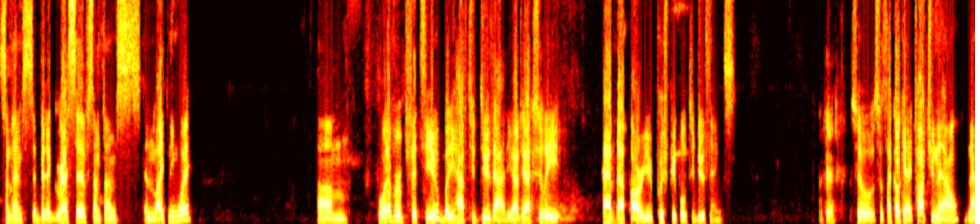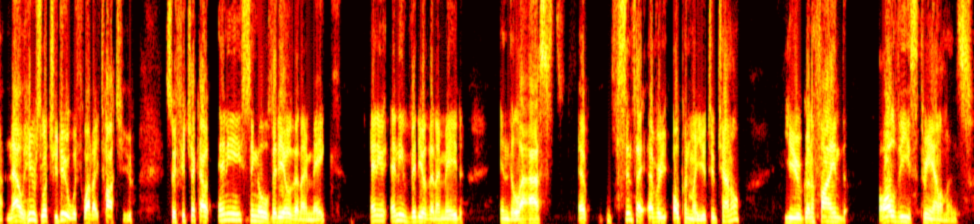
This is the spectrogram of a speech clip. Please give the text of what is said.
sometimes a bit aggressive, sometimes enlightening way. Um, whatever fits you, but you have to do that. You have to actually have that power. You push people to do things. Okay. So, so it's like, okay, I taught you now. Now, now here's what you do with what I taught you. So if you check out any single video that I make, any any video that I made in the last since I ever opened my YouTube channel, you're gonna find all these three elements.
